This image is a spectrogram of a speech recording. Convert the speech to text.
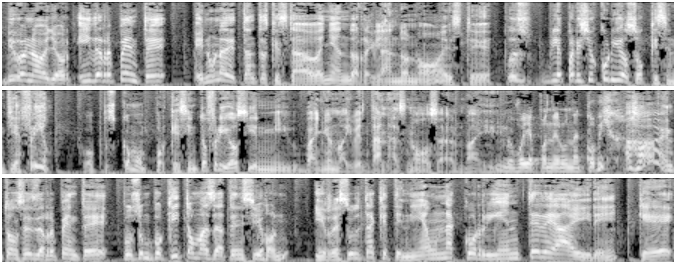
vive en Nueva York y de repente en una de tantas que estaba bañando, arreglando, ¿no? Este, pues le pareció curioso que sentía frío. O pues como, ¿por qué siento frío si en mi baño no hay ventanas, no? O sea, no hay... Me voy a poner una cobija. Ajá, entonces de repente puso un poquito más de atención y resulta que tenía una corriente de aire que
